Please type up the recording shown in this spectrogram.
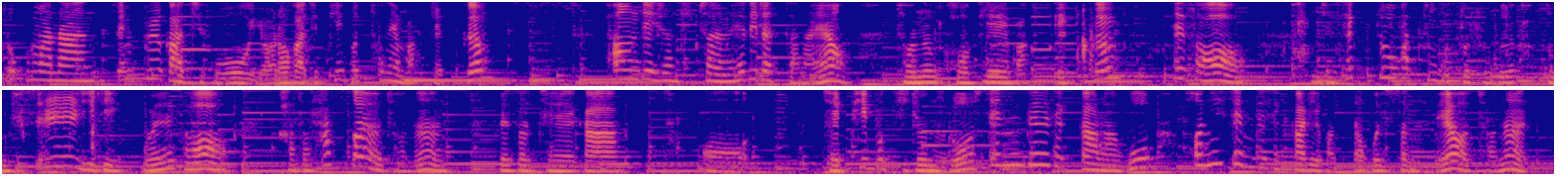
조그만한 샘플 가지고 여러가지 피부톤에 맞게끔 파운데이션 추천을 해드렸잖아요. 저는 거기에 맞게끔 해서 이제 색조 같은 것도 저도 가끔씩 쓸 일이 있고 해서 가서 샀어요 저는. 그래서 제가 어, 제 피부 기준으로 sand 색깔하고 honey sand 색깔이 맞다고 했었는데요 저는.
